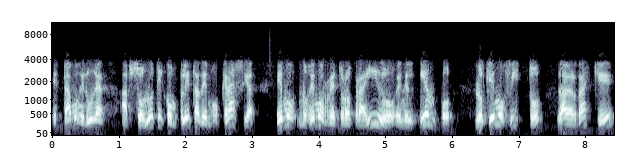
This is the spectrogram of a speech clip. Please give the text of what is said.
estamos en una absoluta y completa democracia. Hemos, nos hemos retrotraído en el tiempo. Lo que hemos visto, la verdad es que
